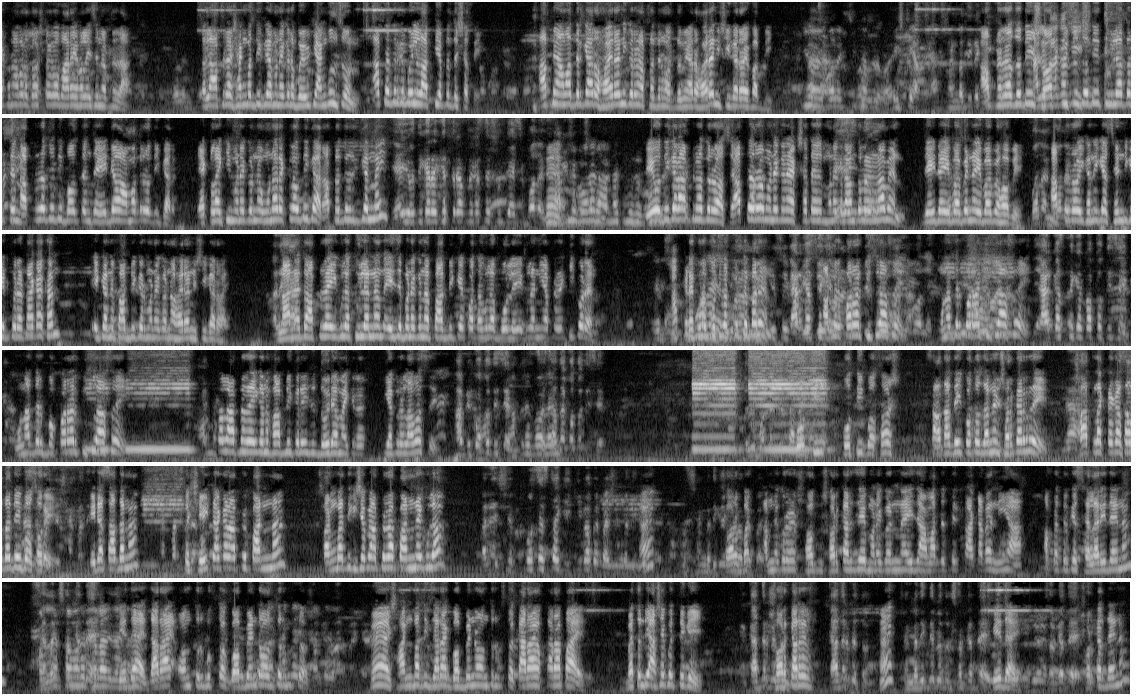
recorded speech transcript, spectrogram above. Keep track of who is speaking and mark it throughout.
Speaker 1: এখন আবার দশ টাকা বাড়াই ফেলাইছেন আপনারা। তাহলে আপনারা সাংবাদিকরা মনে করেন বই কি আঙ্গুলছন আপনাদেরকে বললে লাভ কি আপনাদের সাথে? আপনি আমাদেরকে আরও হয়রানি করেন আপনাদের মাধ্যমে আর হয়রানি শিকার হয় পাবলিক আপনারা যদি সবকিছু যদি তুলে ধরতেন আপনারা যদি বলতেন যে এটাও আমাদের অধিকার একলা কি মনে করেন ওনার একলা অধিকার? আপনাদের অধিকার নাই?
Speaker 2: এই অধিকারের ক্ষেত্রে আপনার কাছে শুনতে আইছি বলেন।
Speaker 1: হ্যাঁ। এই অধিকার আপনাদেরও আছে। আপনারাও মনে করেন একসাথে মনে করেন আন্দোলনে নামেন যে এটা এইভাবে না এইভাবে হবে। আপনারা ওইখানে গিয়ে সিন্ডিকেট করে টাকা খান এখানে পাবলিকের মনে করেন হয়রানি শিকার হয়। না না তো আপনারা এগুলা তুলে না এই যে মনে করেন পাবলিকের কথাগুলো বলে এগুলা নিয়ে আপনারা কি করেন? এটা কোনো প্রতিবাদ করতে পারেন?
Speaker 2: কার কাছ থেকে?
Speaker 1: আপনার করার কিছু আছে? ওনাদের করার কিছু আছে?
Speaker 2: কার কাছ থেকে কত দিছে?
Speaker 1: ওনাদের করার কিছু আছে? তাহলে আপনারা এখানে পাবলিকের এই যে দৈরা মাইকের ইয়া করে লাভ আছে?
Speaker 2: আপনি কত দিছেন? কত দিছেন যদি বলেন যে সাদা-
Speaker 1: প্রতি প্রতি বছর চাঁদা দেয় কত জানেন সরকার রে? সাত লাখ টাকা চাঁদা দেয় বছরে। এটা চাঁদা না? তো সেই টাকার আপনি পান না? সাংবাদিক হিসাবে আপনারা পান না এগুলা?
Speaker 2: মানে
Speaker 1: হ্যাঁ? সরকার যে মনে করেন না এই যে আমাদের টাকাটা নিয়ে আপনাদেরকে স্যালারি দেয় না?
Speaker 2: দেয়?
Speaker 1: যারা অন্তর্ভুক্ত গভর্নমেন্ট অন্তর্ভুক্ত। হ্যাঁ সাংবাদিক যারা গভর্নমেন্টের অন্তর্ভুক্ত কারা কারা পায়? বেতনটি আসে কোথা থেকে
Speaker 2: কাদের বেতন?
Speaker 1: সরকারের
Speaker 2: কাদের বেতন?
Speaker 1: হ্যাঁ?
Speaker 2: সাংবাদিকদের বেতন সরকার দেয়?
Speaker 1: কে দেয়?
Speaker 2: সরকার দেয়?
Speaker 1: সরকার দেয় না?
